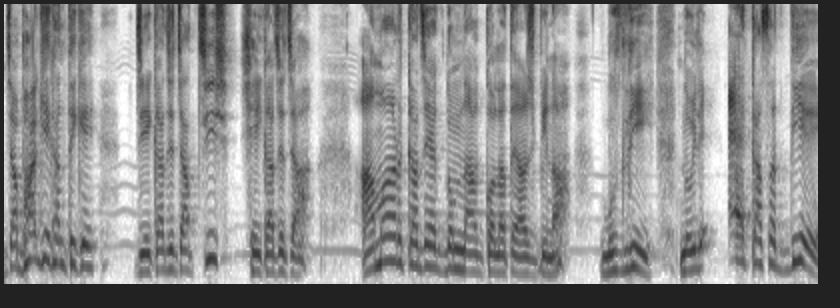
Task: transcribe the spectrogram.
যা ভাগ এখান থেকে, যে কাজে যাচ্ছিস, সেই কাজে যা। আমার কাজে একদম নাক গলাতে আসবি না বুঝলি? নইলে এক আসার দিয়ে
